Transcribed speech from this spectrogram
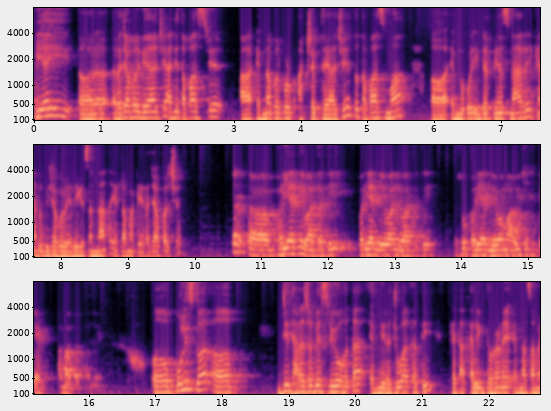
પીઆઈ રજા પર ગયા છે. આજે તપાસ છે. આ એમના પર પણ આક્ષેપ થયા છે. તો તપાસમાં એમનું કોઈ ઇન્ટરફિયન્સ ના રહે ક્યાં તો બીજા કોઈ એલિગેશન ના થાય એટલા માટે રજા પર છે. સર ફરિયાદની વાત હતી. ફરિયાદ લેવાની વાત હતી. શું ફરિયાદ લેવામાં આવી છે કે કેમ? આ બાબતને લઈને. પોલીસ દ્વારા જે ધારાસભ્યશ્રીઓ હતા એમની રજૂઆત હતી. કે તાત્કાલિક ધોરણે એમના સામે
